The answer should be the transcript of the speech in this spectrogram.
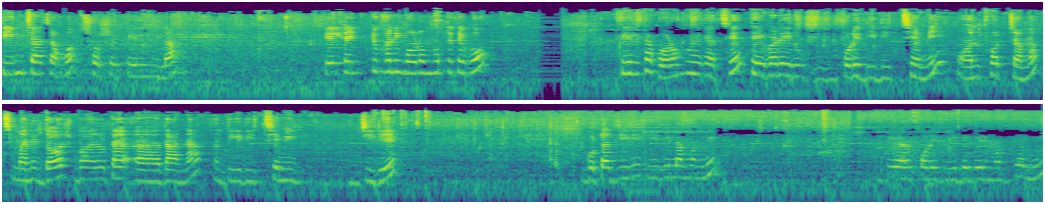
তিন চা চামচ সর্ষের তেল নিলাম। তেলটা একটুখানি গরম হতে দেবো। তেলটা গরম হয়ে গেছে, তো এবারে এর উপরে দিয়ে দিচ্ছি আমি ওয়ান ফোর চামচ মানে দশ বারোটা দানা দিয়ে দিচ্ছি আমি জিরে। গোটা জিরে দিয়ে দিলাম আমি। দেওয়ার পরে দিয়ে দেবো এর মধ্যে আমি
